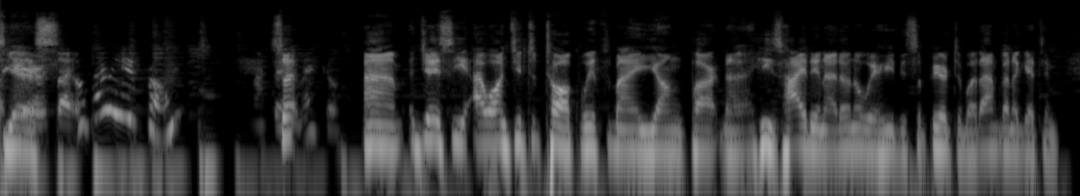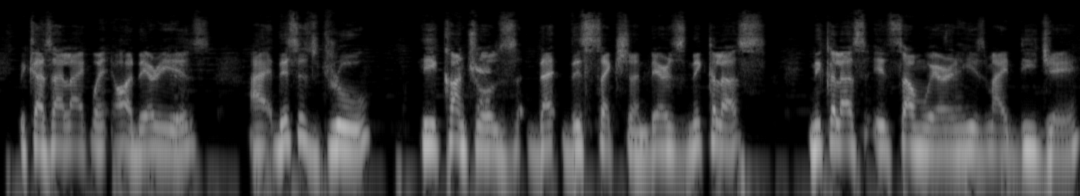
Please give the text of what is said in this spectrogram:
but yes. Like, oh, where are you from? And I say So- Um, JC, I want you to talk with my young partner. He's hiding. I don't know where he disappeared to, but I'm gonna get him because I like when. Oh, there he is. I, this is Dru. He controls that this section. There's Nicholas. Nicholas is somewhere. He's my DJ.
